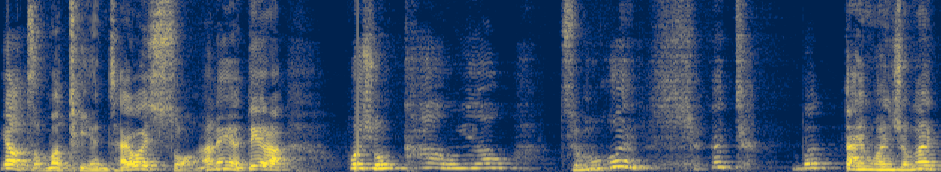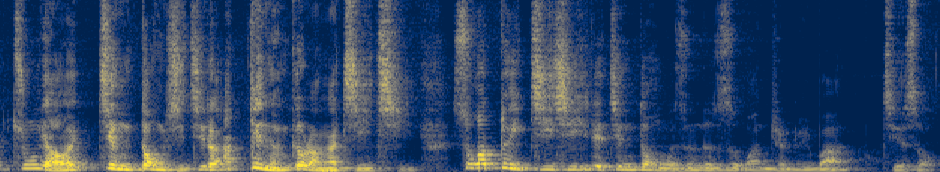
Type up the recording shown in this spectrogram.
要怎么舔才会爽啊？那个对啦，我想靠腰，怎么会？啊，我台湾上爱主要的政党是这个啊，竟然够人啊支持，所以我对支持迄个政党，我真的是完全没办法接受。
